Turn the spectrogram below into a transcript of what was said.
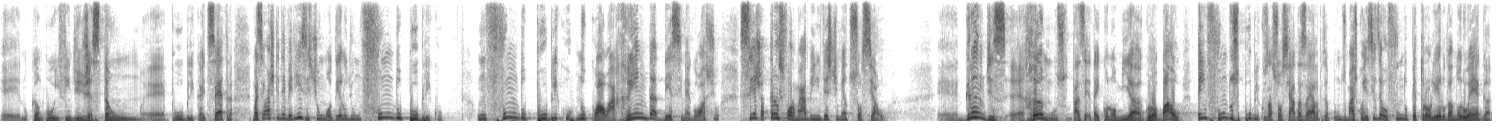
eh, no campo, enfim, de gestão eh, pública, etc. Mas eu acho que deveria existir um modelo de um fundo público um fundo público no qual a renda desse negócio seja transformado em investimento social. É, grandes é, ramos das, da economia global têm fundos públicos associados a ela. Por exemplo, um dos mais conhecidos é o Fundo Petroleiro da Noruega.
